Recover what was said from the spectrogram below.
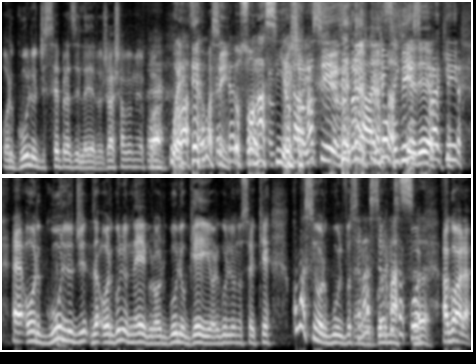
Orgulho de ser brasileiro, eu já achava meio. É. Ué, Nossa, como assim? eu só nasci Eu só nasci, exatamente. Aí, O que eu fiz querer. para que. É, orgulho, de, orgulho negro, orgulho gay, orgulho não sei o quê. Como assim orgulho? Você É, nasceu orgulho com essa maçã. cor. Agora,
